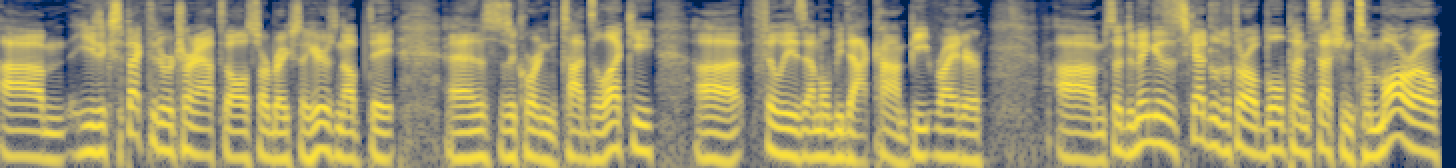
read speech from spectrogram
Um, he's expected to return after the All Star break. So here's an update, and this is according to Todd Zolecki, uh, Phillies MLB.com beat writer. Um, so Dominguez is scheduled to throw a bullpen session tomorrow,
